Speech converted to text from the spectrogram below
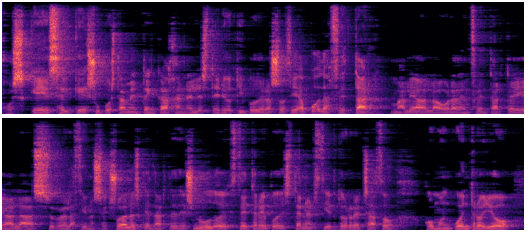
pues que es el que supuestamente encaja en el estereotipo de la sociedad, puede afectar, ¿vale? A la hora de enfrentarte a las relaciones sexuales, quedarte desnudo, etcétera, y puedes tener cierto rechazo, como encuentro yo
